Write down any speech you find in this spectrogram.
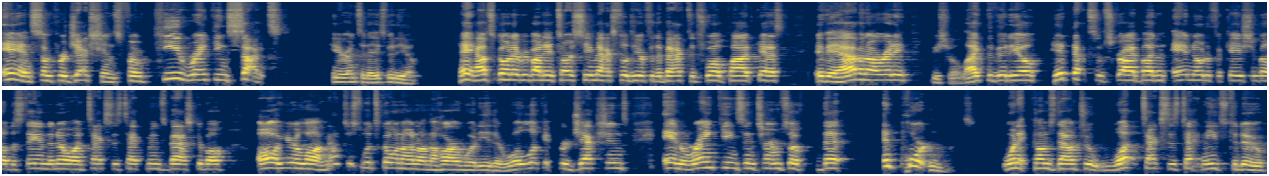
and some projections from key ranking sites here in today's video. Hey, how's it going, everybody? It's RC Maxfield here for the Back to 12 podcast. If you haven't already, be sure to like the video, hit that subscribe button and notification bell to stay in the know on Texas Tech men's basketball all year long. Not just what's going on on the hardwood either. We'll look at projections and rankings in terms of the important ones when it comes down to what Texas Tech needs to do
